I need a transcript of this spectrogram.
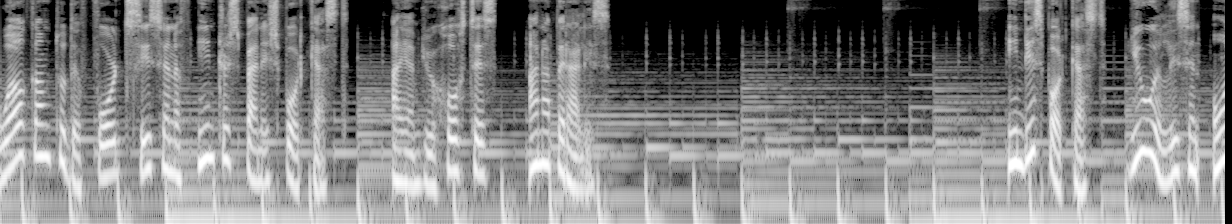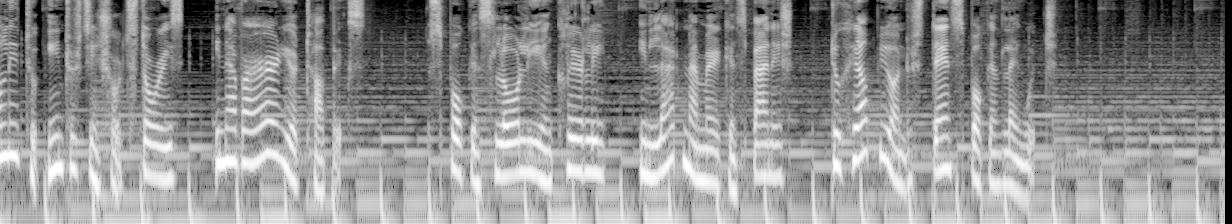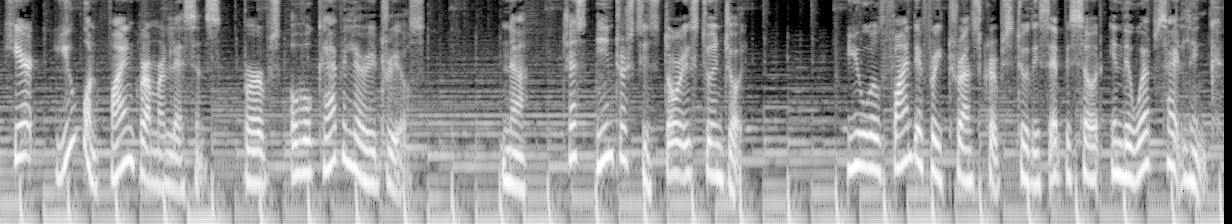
Welcome to the fourth season of Inter Spanish Podcast. I am your hostess, Ana Perales. In this podcast, you will listen only to interesting short stories in a variety of topics, spoken slowly and clearly in Latin American Spanish to help you understand spoken language. Here, you won't find grammar lessons, verbs, or vocabulary drills. Nah, just interesting stories to enjoy. You will find the free transcripts to this episode in the website link,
